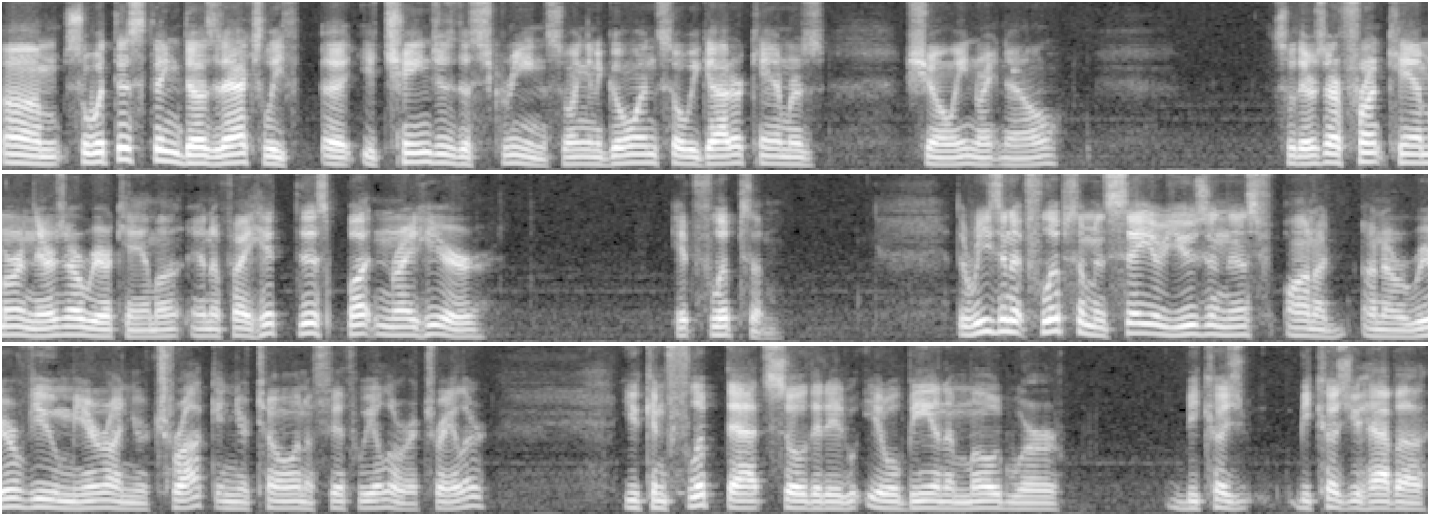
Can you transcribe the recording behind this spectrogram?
Um, so what this thing does, it actually uh, it changes the screen. So I'm going to go in. So we got our cameras showing right now. So there's our front camera and there's our rear camera. And if I hit this button right here, it flips them. The reason it flips them is say you're using this on a, on a rear view mirror on your truck and you're towing a fifth wheel or a trailer. You can flip that so that it, it will be in a mode where because because you have a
